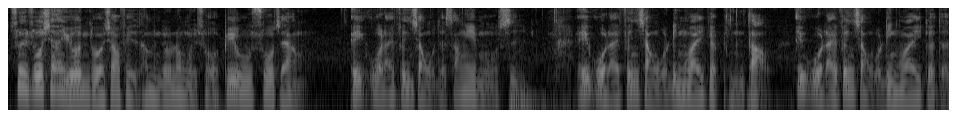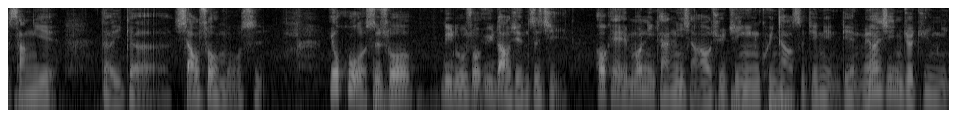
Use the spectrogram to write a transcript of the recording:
所以说，现在有很多的消费者，他们都认为说，比如说这样，哎，我来分享我的商业模式，哎，我来分享我另外一个频道。诶、我来分享我另外一个的商业的一个销售模式，又或者是说，例如说遇到贤自己，OK，Monica，你想要去经营 Queen House 甜点店，没关系，你就经营。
